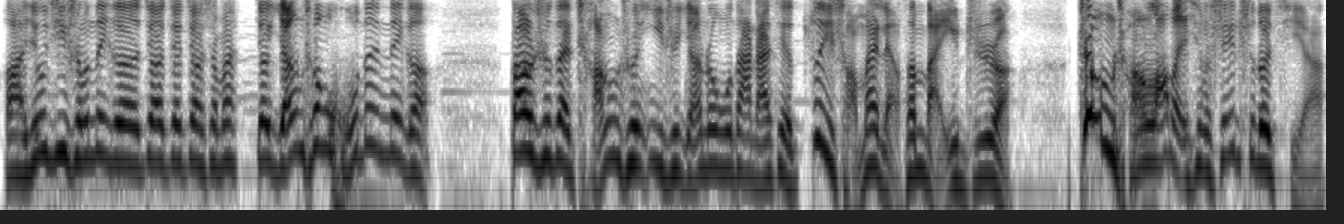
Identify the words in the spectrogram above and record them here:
啊，尤其什么那个叫叫叫什么叫阳澄湖的那个，当时在长春一只阳澄湖大闸蟹最少卖两三百一只啊，正常老百姓谁吃得起啊？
